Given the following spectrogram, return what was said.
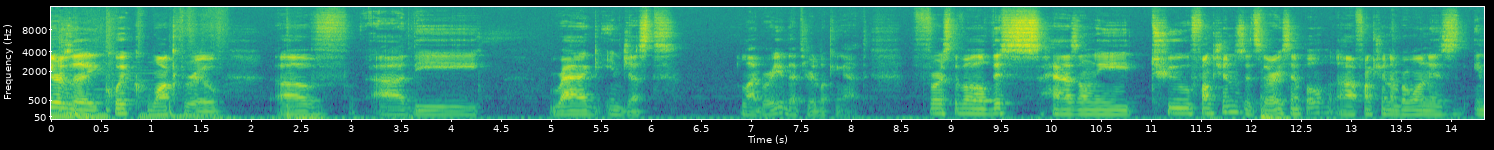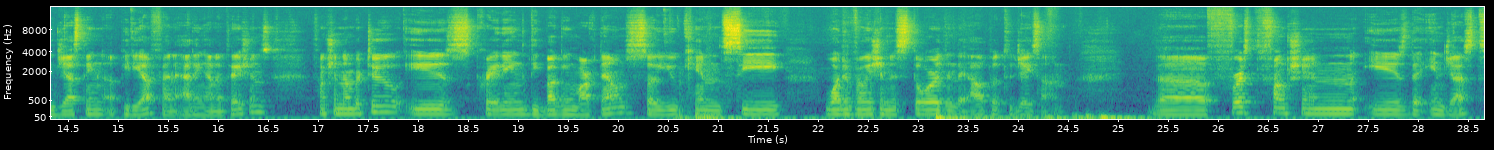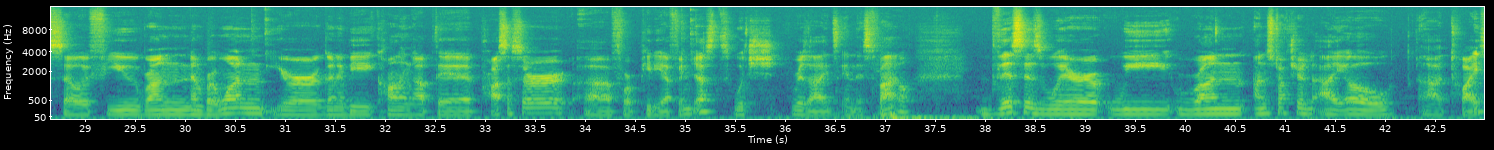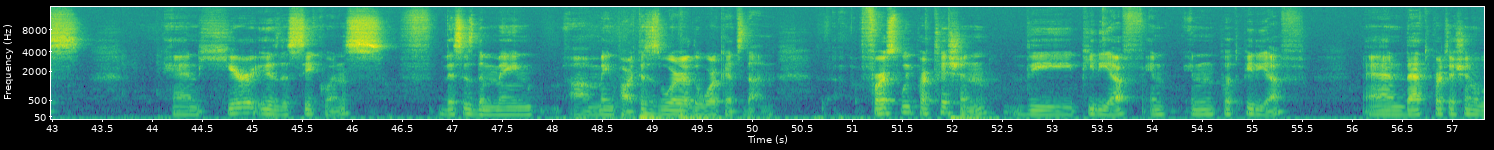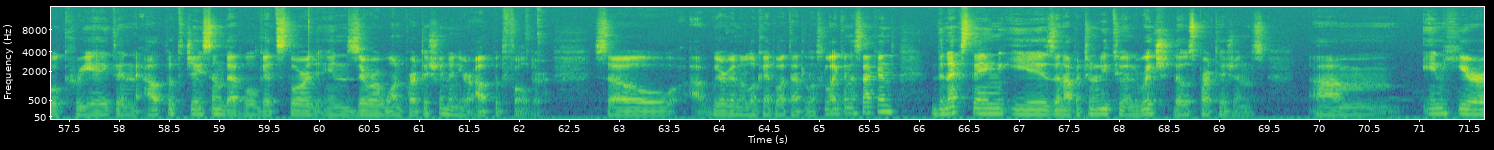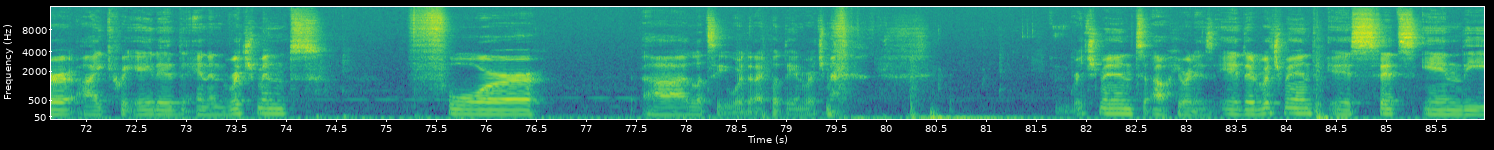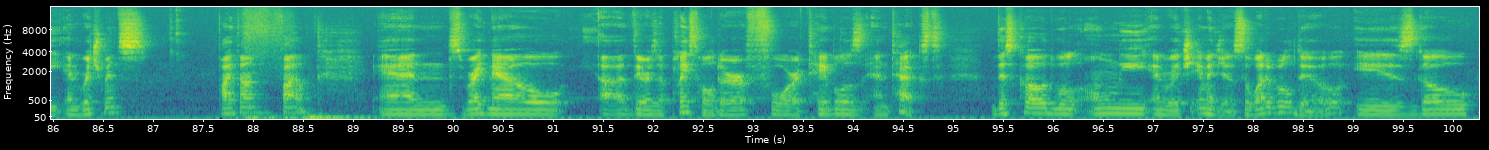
here's a quick walkthrough of uh, the RAG ingest library that you're looking at. First of all, this has only two functions. It's very simple. Uh, function number one is ingesting a PDF and adding annotations. Function number two is creating debugging markdowns so you can see what information is stored in the output to JSON. The first function is the ingest. So if you run number one, you're going to be calling up the processor uh, for PDF ingest, which resides in this file. This is where we run unstructured I.O. Uh, twice. And here is the sequence. This is the main, uh, main part. This is where the work gets done. First, we partition the PDF in input PDF and that partition will create an output JSON that will get stored in 01 partition in your output folder. So uh, we're going to look at what that looks like in a second. The next thing is an opportunity to enrich those partitions. Um, in here I created an enrichment for, uh, let's see, where did I put the enrichment? enrichment, oh, here it is. It, the enrichment is sits in the enrichments Python file. And right now, uh, there is a placeholder for tables and text. This code will only enrich images. So what it will do is go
